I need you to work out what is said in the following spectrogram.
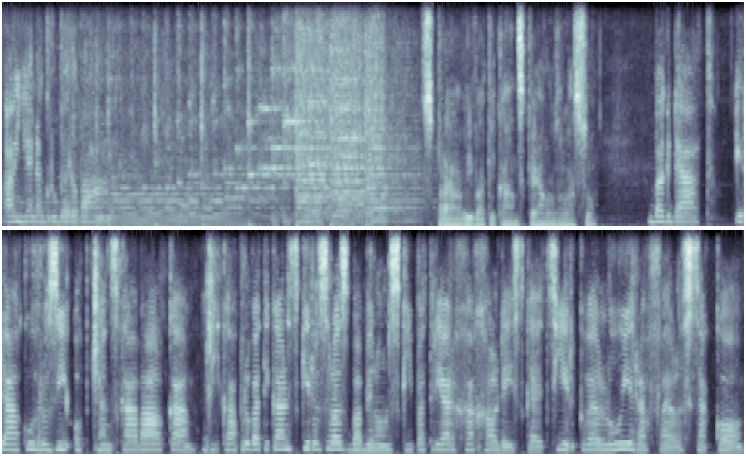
a Jana Gruberová. Zprávy vatikánského rozhlasu. Bagdád. Iráku hrozí občanská válka, říká pro vatikánský rozhlas babylonský patriarcha chaldejské církve Louis Rafael Sako.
